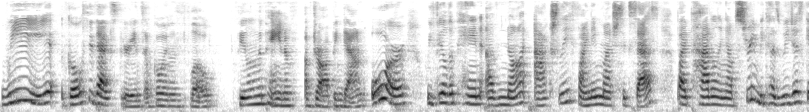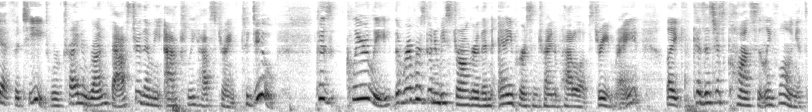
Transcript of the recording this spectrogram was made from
we go through that experience of going with the flow feeling the pain of, of dropping down, or we feel the pain of not actually finding much success by paddling upstream because we just get fatigued. We're trying to run faster than we actually have strength to do. Because clearly the river is going to be stronger than any person trying to paddle upstream, right? Like, because it's just constantly flowing. It's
